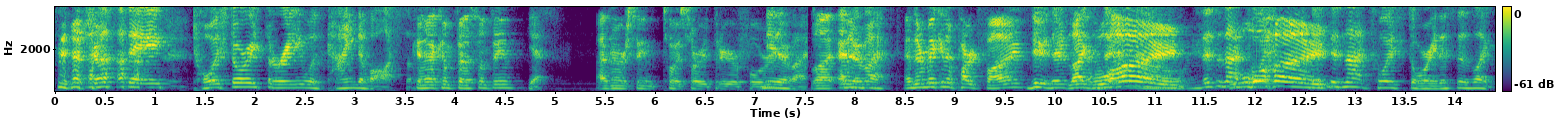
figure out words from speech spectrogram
Just say Toy Story 3 was kind of awesome. Can I confess something? yes. I've never seen Toy Story three or four. Neither have I. Like, and, Neither have I. and they're making a part five. Dude, there's Like, why? no. This is not Toy. Why? This is not Toy Story. This is like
